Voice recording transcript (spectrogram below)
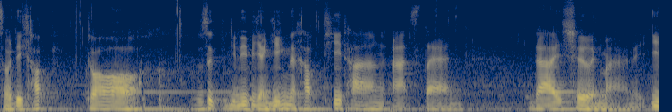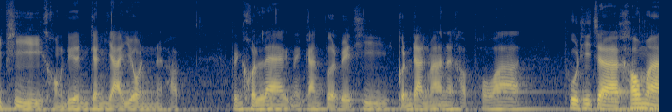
สวัสดีครับ ก็รู้สึกยินดีเป็นอย่างยิ่งนะครับ ที่ทาง Art Stand ได้เชิญมาใน EP ของเดือนกันยายนนะครับ เป็นคนแรกในการเปิดเวทีกดดันมากนะครับ เพราะว่าผู้ที่จะเข้ามา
